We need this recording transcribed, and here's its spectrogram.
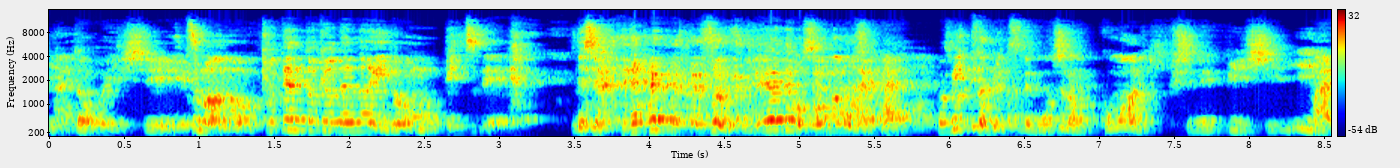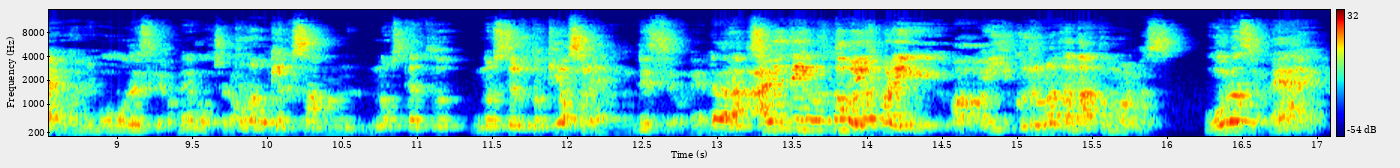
行った方がいいし。いつもあの、拠点と拠点の移動もビッツで。ですよね。そうですよね。いや、でもそんなもんですよねはい。ビッツはビッツでもちろん小回り効くし、燃費いいし、いいはい乗り物ですけどね、もちろん。ただお客さん乗せてると乗せてる時はそれ。ですよね。だから、それで行くと、やっぱり、まあ、いい車だなと思います。思いますよね。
